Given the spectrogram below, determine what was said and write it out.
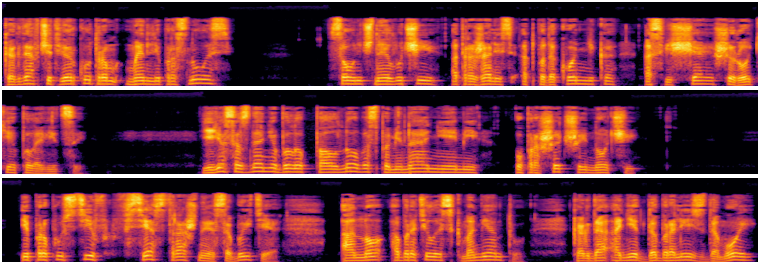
Когда в четверг утром Мэнли проснулась, солнечные лучи отражались от подоконника, освещая широкие половицы. Ее сознание было полно воспоминаниями о прошедшей ночи. И пропустив все страшные события, оно обратилось к моменту, когда они добрались домой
